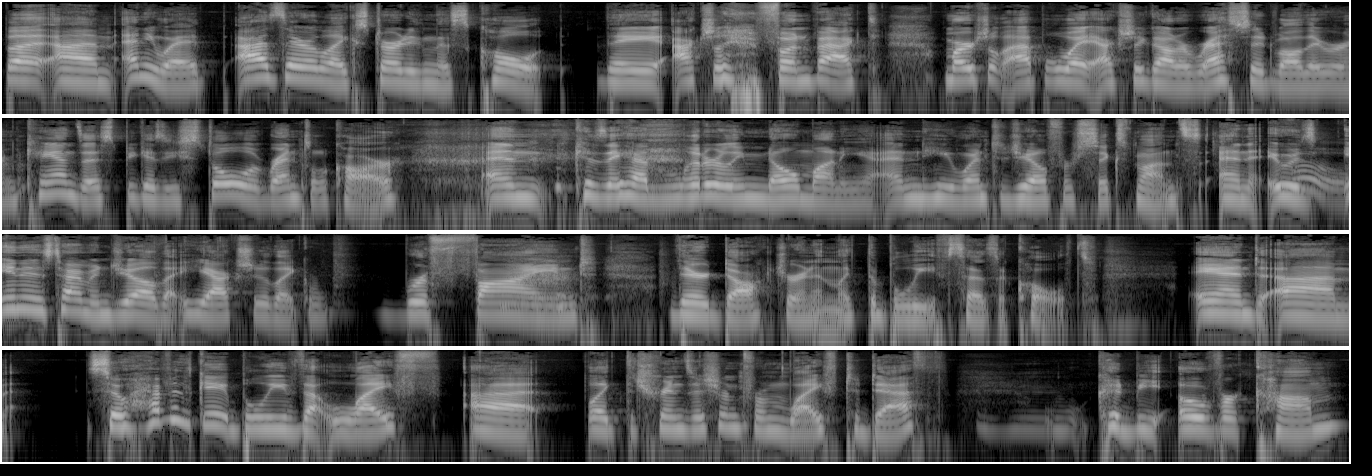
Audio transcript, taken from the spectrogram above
But um anyway, as they're like starting this cult, they actually fun fact, Marshall Applewhite actually got arrested while they were in Kansas because he stole a rental car and because they had literally no money and he went to jail for 6 months and it was Oh. in his time in jail that he actually like refined their doctrine and like the beliefs as a cult. And um so Heaven's Gate believed that life uh like the transition from life to death could be overcome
